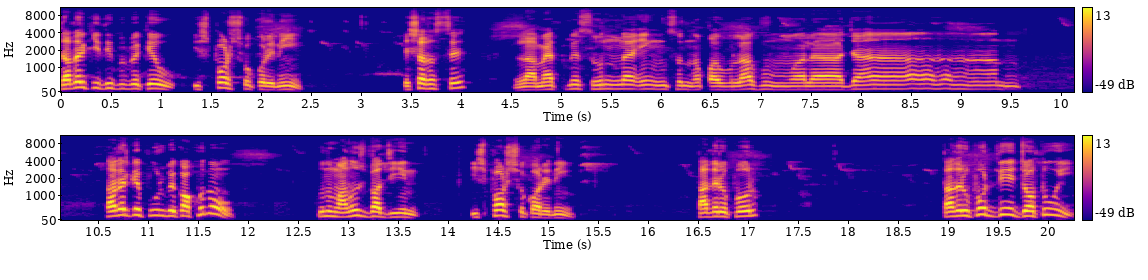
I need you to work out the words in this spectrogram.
যাদেরকে ইতিপূর্বে কেউ স্পর্শ করেনি। এরশাদ হচ্ছে লাম ইয়াতমিসুন্না ইনসুন ক্বাবলাহুম ওয়ালা জান। তাদেরকে পূর্বে কখনো কোনো মানুষ বা জিন স্পর্শ করেনি। তাদের উপর তাদের উপর দিয়ে যতই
